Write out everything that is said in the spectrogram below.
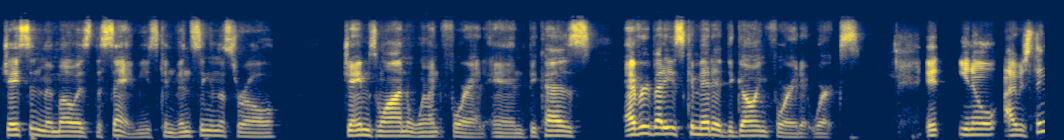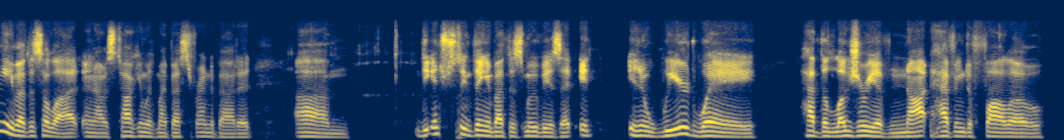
jason momoa is the same. He's convincing in this role james wan went for it. And because everybody's committed to going for it it works. It you know i was thinking about this a lot and i was talking with my best friend about it. Um the interesting thing about this movie is that it in a weird way had the luxury of not having to follow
